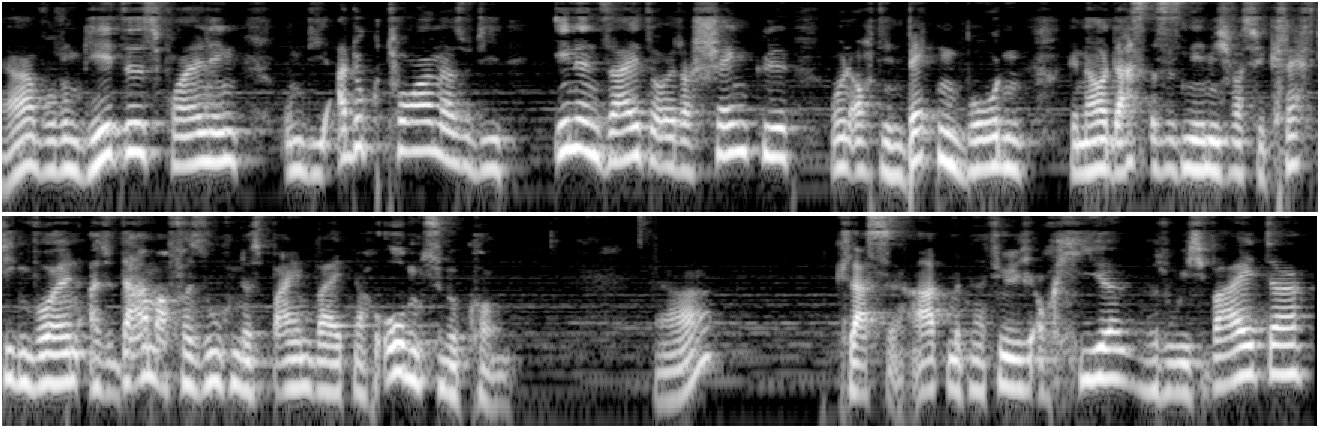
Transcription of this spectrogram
Ja, worum geht es? Vor allen Dingen um die Adduktoren, also die Innenseite eurer Schenkel und auch den Beckenboden. Genau das ist es nämlich, was wir kräftigen wollen. Also da mal versuchen, das Bein weit nach oben zu bekommen. Ja, Klasse. Atmet natürlich auch hier ruhig weiter.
